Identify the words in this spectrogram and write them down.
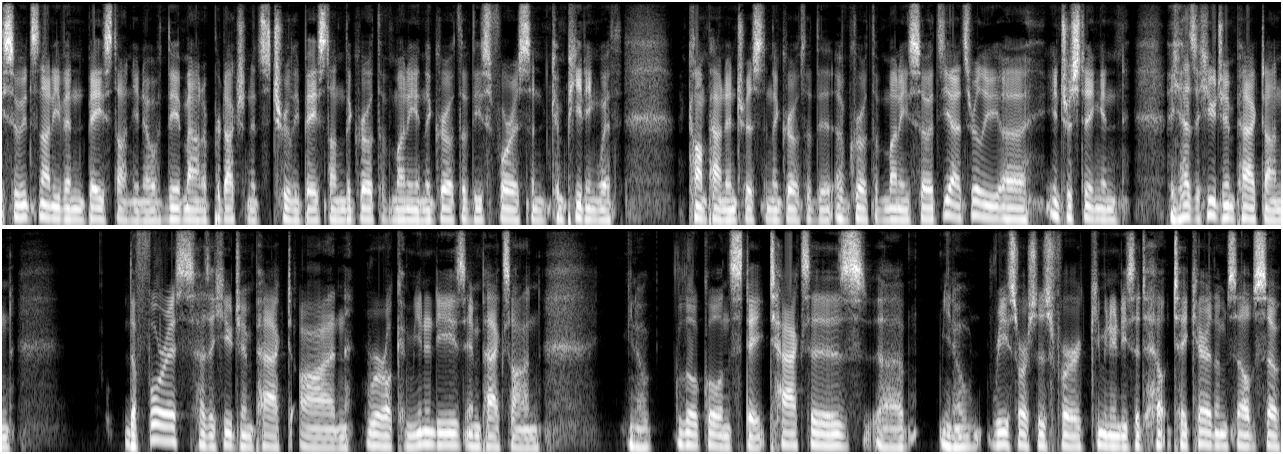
so it's not even based on you know the amount of production. It's truly based on the growth of money and the growth of these forests and competing with compound interest and the growth of the of growth of money. So it's yeah, it's really uh, interesting and it has a huge impact on the forests, has a huge impact on rural communities, impacts on you know local and state taxes. Uh, you know resources for communities to help take care of themselves so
